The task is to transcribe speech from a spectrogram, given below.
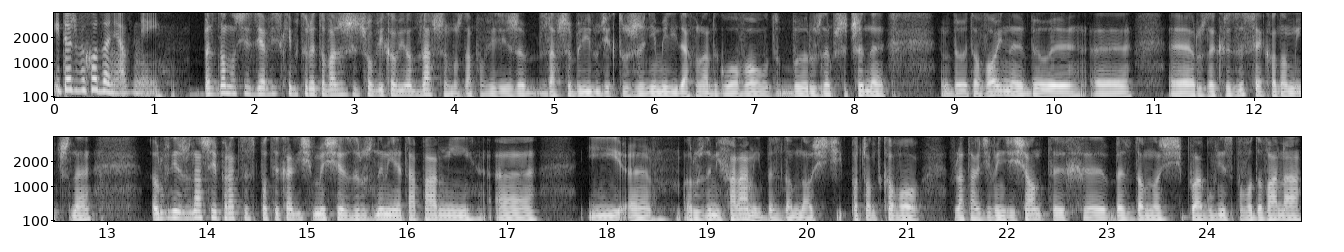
i też wychodzenia z niej? Bezdomność jest zjawiskiem, które towarzyszy człowiekowi od zawsze, można powiedzieć, że zawsze byli ludzie, którzy nie mieli dachu nad głową. Były różne przyczyny, były to wojny, były e, różne kryzysy ekonomiczne. Również w naszej pracy spotykaliśmy się z różnymi etapami e, i e, różnymi falami bezdomności. Początkowo w latach 90. E, bezdomność była głównie spowodowana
